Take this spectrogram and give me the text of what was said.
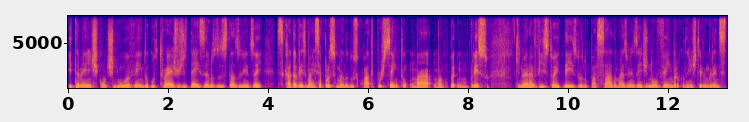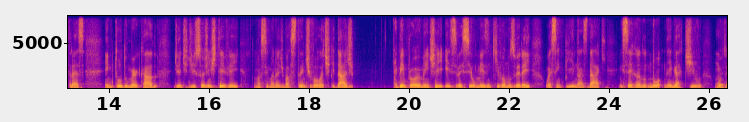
e também a gente continua vendo o Treasury de 10 anos dos Estados Unidos aí cada vez mais se aproximando dos 4%, uma, uma, um preço que não era visto aí desde o ano passado, mais ou menos aí de novembro, quando a gente teve um grande estresse em todo o mercado. Diante disso, a gente teve aí uma semana de bastante volatilidade. E bem provavelmente esse vai ser o mês em que vamos ver aí o S&P, Nasdaq encerrando no negativo, muito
